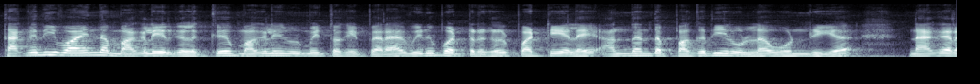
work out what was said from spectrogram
தகுதி வாய்ந்த மகளிர்களுக்கு மகளிர் உரிமை தொகை பெற விடுபட்டவர்கள் பட்டியலை அந்தந்த பகுதியில் உள்ள ஒன்றிய நகர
